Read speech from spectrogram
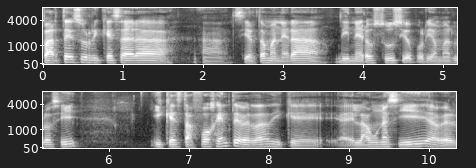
parte de su riqueza era, a cierta manera, dinero sucio, por llamarlo así, y que estafó gente, ¿verdad? Y que él aún así, haber,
